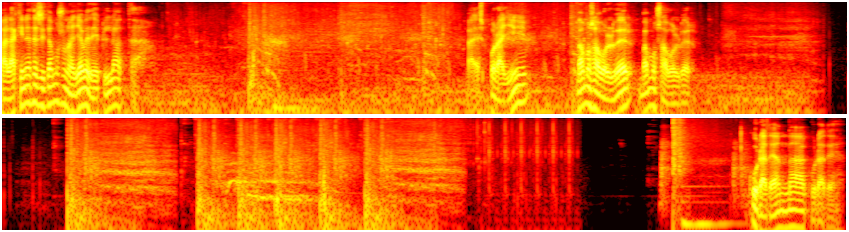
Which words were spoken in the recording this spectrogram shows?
Vale, aquí necesitamos una llave de plata. Por allí. Vamos a volver, vamos a volver. Cúrate, anda, cúrate.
